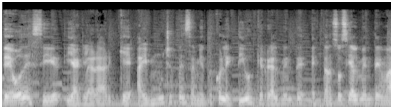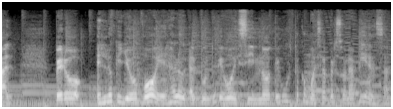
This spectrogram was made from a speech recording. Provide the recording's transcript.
Debo decir y aclarar que hay muchos pensamientos colectivos que realmente están socialmente mal. Pero es lo que yo voy, es al, punto que voy. Si no te gusta como esa persona piensa,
